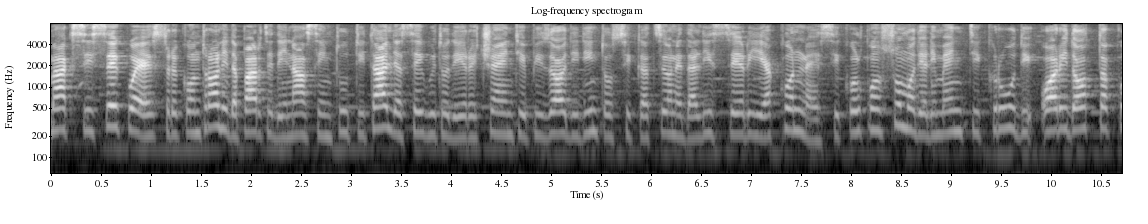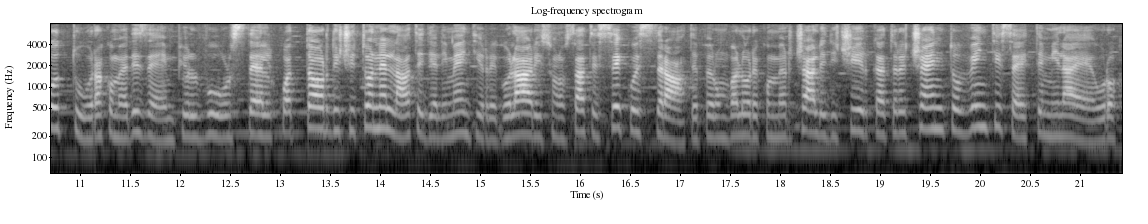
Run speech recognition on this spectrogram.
Maxi sequestro e controlli da parte dei NAS in tutta Italia a seguito dei recenti episodi di intossicazione da lisseria connessi col consumo di alimenti crudi o a ridotta cottura, come ad esempio il Wurstel. 14 tonnellate di alimenti irregolari sono state sequestrate per un valore commerciale di circa 327 mila euro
